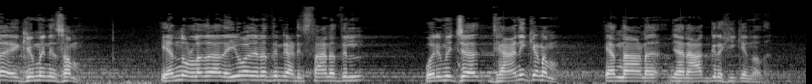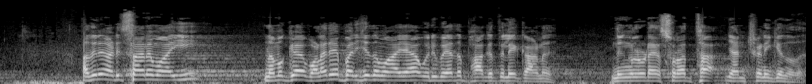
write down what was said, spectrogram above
എക്യുമനിസം എന്നുള്ളത് ദൈവജനത്തിന്റെ അടിസ്ഥാനത്തിൽ ഒരുമിച്ച് ധ്യാനിക്കണം എന്നാണ് ഞാൻ ആഗ്രഹിക്കുന്നത്. അതിന് അടിസ്ഥാനമായി നമുക്ക് വളരെ പരിചിതമായ ഒരു വേദഭാഗത്തിലേക്കാണ് നിങ്ങളുടെ ശ്രദ്ധ ഞാൻ ക്ഷണിക്കുന്നത്.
